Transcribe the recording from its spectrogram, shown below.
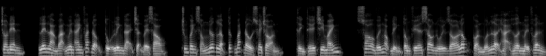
Cho nên lên làm vạn nguyên anh phát động tụ linh đại trận về sau, chung quanh sóng nước lập tức bắt đầu xoay tròn, tình thế chi mãnh, so với ngọc đỉnh tông phía sau núi gió lốc còn muốn lợi hại hơn mấy phân.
